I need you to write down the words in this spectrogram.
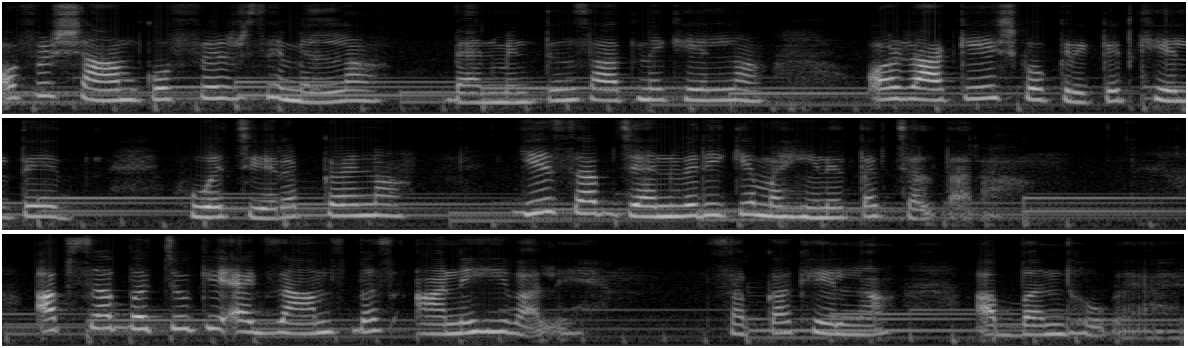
और फिर शाम को फिर से मिलना, बैडमिंटन साथ में खेलना और राकेश को क्रिकेट खेलते हुए चेयरअप करना, ये सब जनवरी के महीने तक चलता रहा। अब सब बच्चों के एग्ज़ाम्स बस आने ही वाले हैं। सबका खेलना अब बंद हो गया है।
